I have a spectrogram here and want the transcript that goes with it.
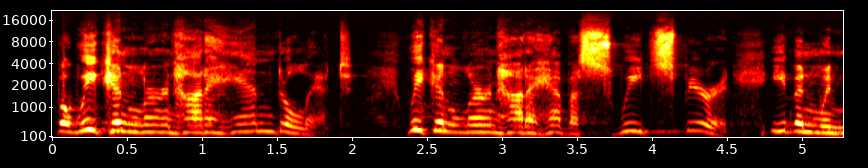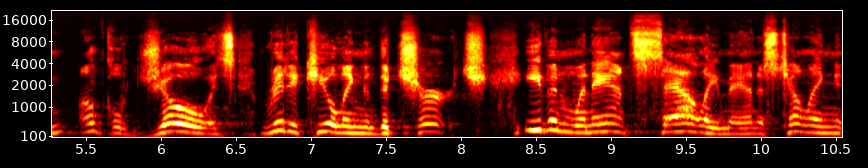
but we can learn how to handle it. We can learn how to have a sweet spirit, even when Uncle Joe is ridiculing the church, even when Aunt Sally, man, is telling,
